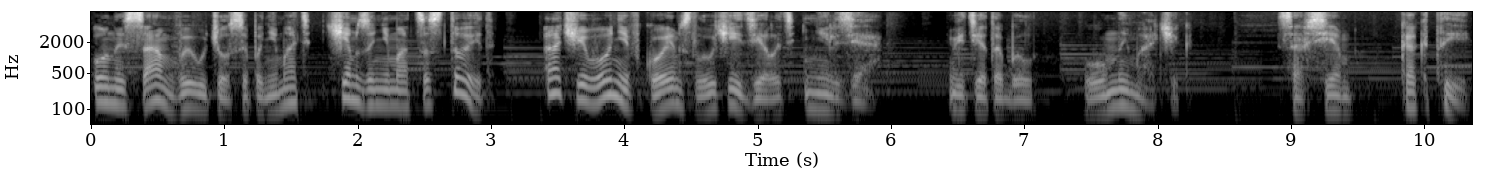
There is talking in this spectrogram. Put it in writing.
он и сам выучился понимать, чем заниматься стоит, а чего ни в коем случае делать нельзя. Ведь это был умный мальчик совсем как ты.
